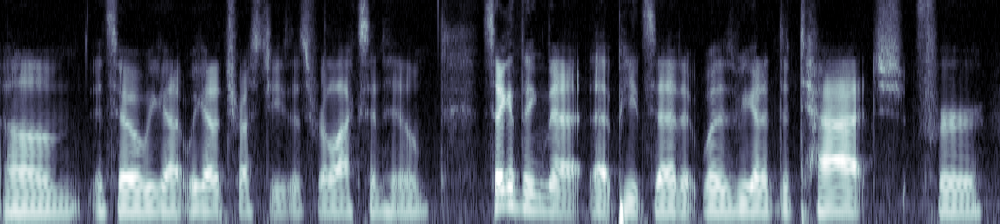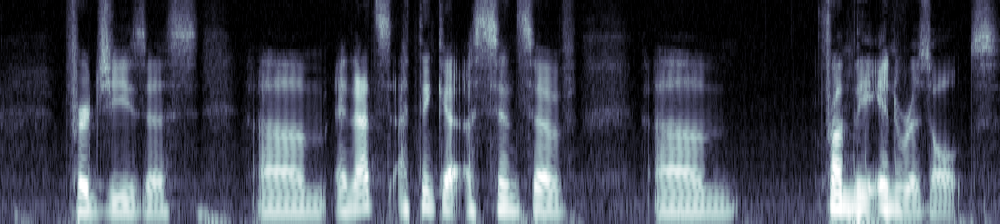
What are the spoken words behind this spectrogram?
Um, and so we got we got to trust Jesus, relax in Him. Second thing that, that Pete said it was we got to detach for for Jesus, um, and that's I think a, a sense of um, from the end results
